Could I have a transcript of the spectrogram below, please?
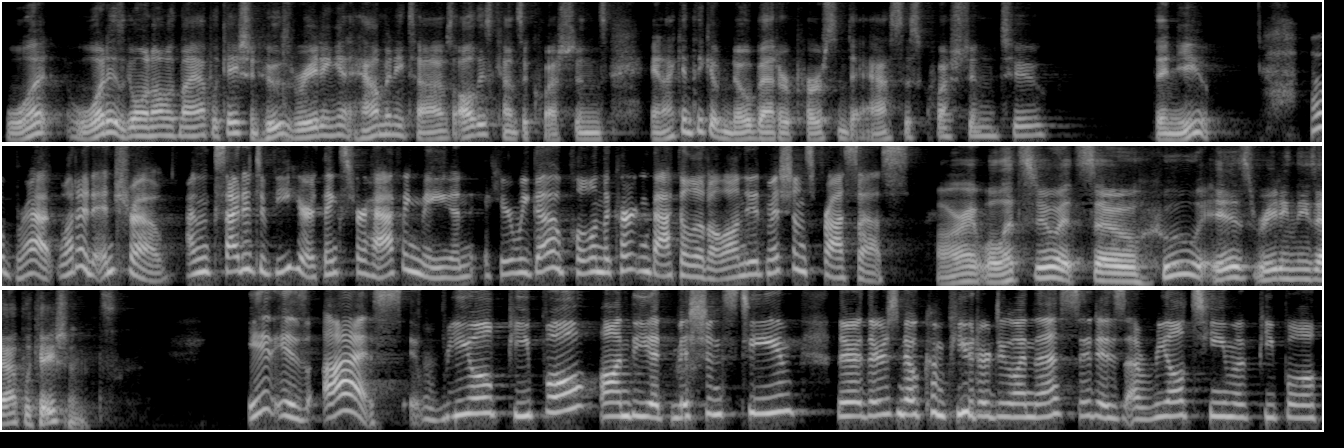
What what is going on with my application? Who's reading it? How many times? All these kinds of questions. And I can think of no better person to ask this question to than you. Oh, Brett, what an intro. I'm excited to be here. Thanks for having me. And here we go, pulling the curtain back a little on the admissions process. All right, well, let's do it. So, who is reading these applications? It is us, real people on the admissions team. There, there's no computer doing this. It is a real team of people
